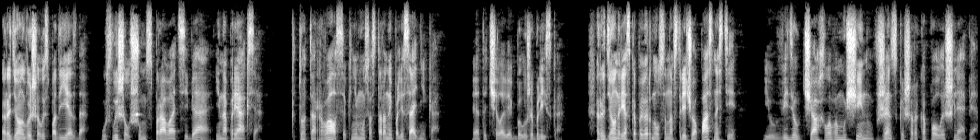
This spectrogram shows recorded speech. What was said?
Родион вышел из подъезда, услышал шум справа от себя и напрягся. Кто-то рвался к нему со стороны полисадника. Этот человек был уже близко. Родион резко повернулся навстречу опасности и увидел чахлого мужчину в женской широкополой шляпе.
